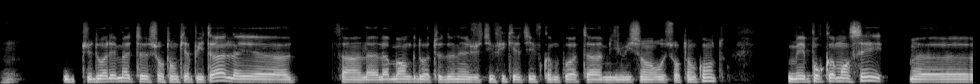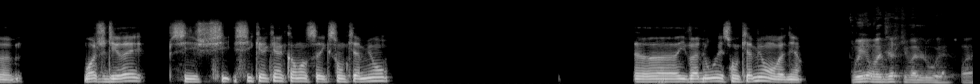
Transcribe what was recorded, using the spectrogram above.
Mm. Tu dois les mettre sur ton capital et enfin, la, la banque doit te donner un justificatif comme quoi tu as 1800 euros sur ton compte. Mais pour commencer, euh, moi je dirais, si, si, si quelqu'un commence avec son camion, euh, il va louer son camion, on va dire. Oui, on va dire qu'il va le louer. Ouais.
